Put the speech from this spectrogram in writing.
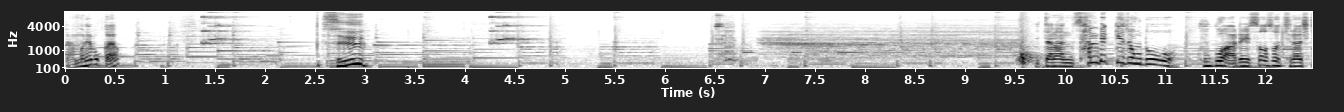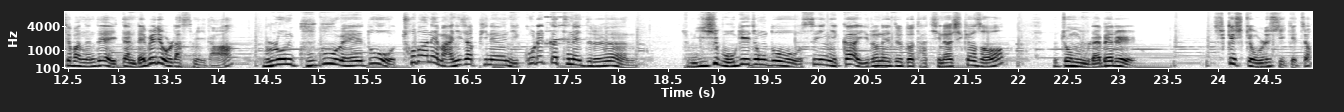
자 한번 해볼까요? 쓱 일단 한 300개 정도 구구 알을 써서 진화시켜봤는데 일단 레벨이 올랐습니다. 물론 구구 외에도 초반에 많이 잡히는 이 꼬렉 같은 애들은 좀 25개 정도 쓰이니까 이런 애들도 다 진화시켜서 좀 레벨을 쉽게 쉽게 올릴 수 있겠죠?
